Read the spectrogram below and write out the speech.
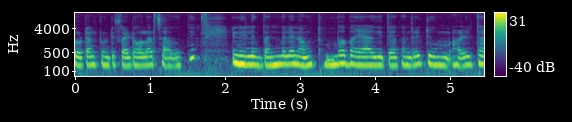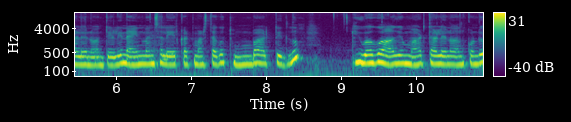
total twenty five dollars ಆಗುತ್ತೆ. ಇನ್ನು ಇಲ್ಲಿಗೆ ಬಂದಮೇಲೆ ನಮ್ಗೆ ತುಂಬ ಭಯ ಆಗಿತ್ತು. ಯಾಕಂದರೆ ತುಂಬ ಅಳ್ತಾಳೇನೋ ಅಂತೇಳಿ ನೈನ್ ಮಂತ್ಸಲ್ಲಿ ಹೇರ್ ಕಟ್ ಮಾಡಿಸ್ದಾಗ ತುಂಬ ಅಳ್ತಿದ್ಲು. ಇವಾಗೂ ಹಾಗೆ ಮಾಡ್ತಾಳೇನೋ ಅಂದ್ಕೊಂಡು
